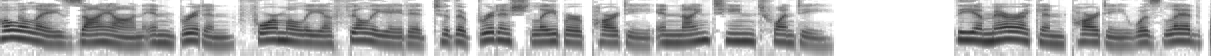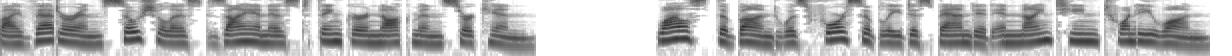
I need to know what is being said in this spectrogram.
Poale Zion in Britain formally affiliated to the British Labour Party in 1920. The American Party was led by veteran socialist Zionist thinker Nachman Syrkin. Whilst the Bund was forcibly disbanded in 1921,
